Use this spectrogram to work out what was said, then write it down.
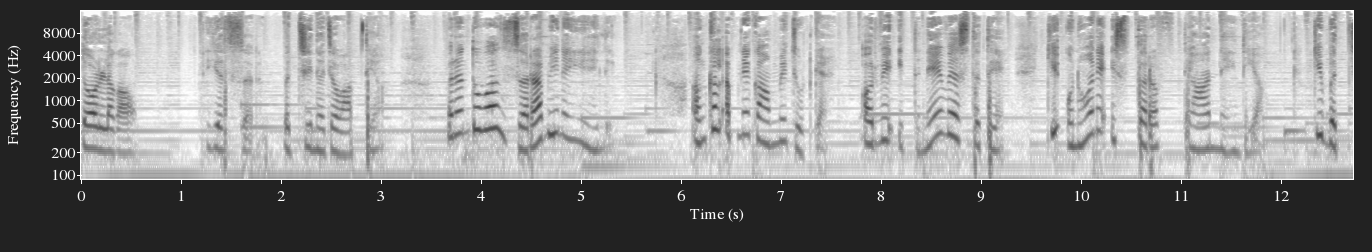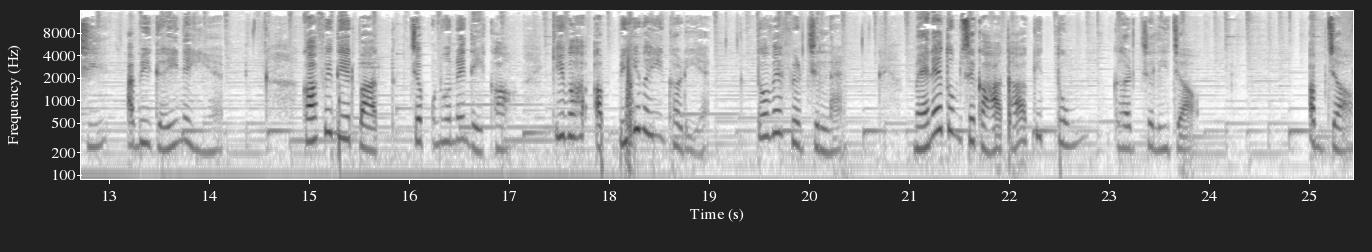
दौड़ लगाओ। यस सर, बच्ची ने जवाब दिया, परंतु वह जरा भी नहीं हिली। अंकल अपने काम में जुट गए और वे इतने व्यस्त थे कि उन्होंने इस तरफ़ ध्यान नहीं दिया कि बच्ची अभी गई नहीं है। काफ़ी देर बाद जब उन्होंने देखा कि वह अब भी वहीं खड़ी है तो वे फिर चिल्लाए, मैंने तुमसे कहा था कि तुम घर चली जाओ। अब जाओ,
